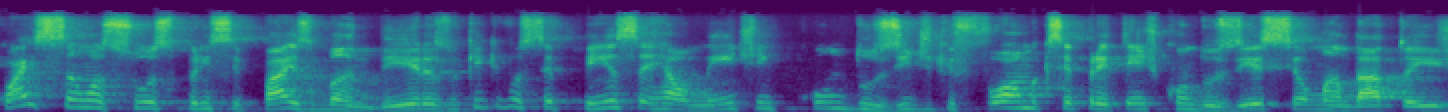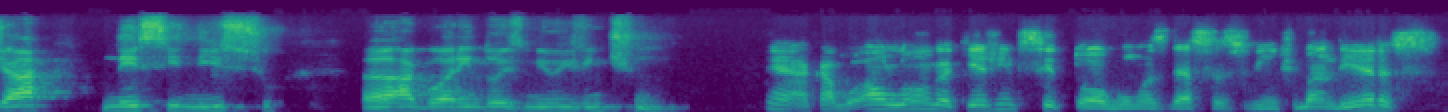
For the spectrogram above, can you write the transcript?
quais são as suas principais bandeiras? O que, que você pensa realmente em conduzir? De que forma que você pretende conduzir esse seu mandato aí já nesse início, ah, agora em 2021? É, acabou, ao longo aqui a gente citou algumas dessas 20 bandeiras,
